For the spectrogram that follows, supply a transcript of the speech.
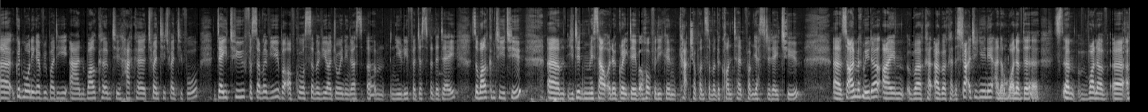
Uh, good morning, everybody, and welcome to HACA 2024, day two for some of you, but of course, some of you are joining us um, newly for just for the day. So, welcome to you too. Um, you did miss out on a great day, but hopefully, you can catch up on some of the content from yesterday too. Uh, so I'm Mahmoda. I'm work at, I work at the strategy unit, and I'm one of the um, one of uh, a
